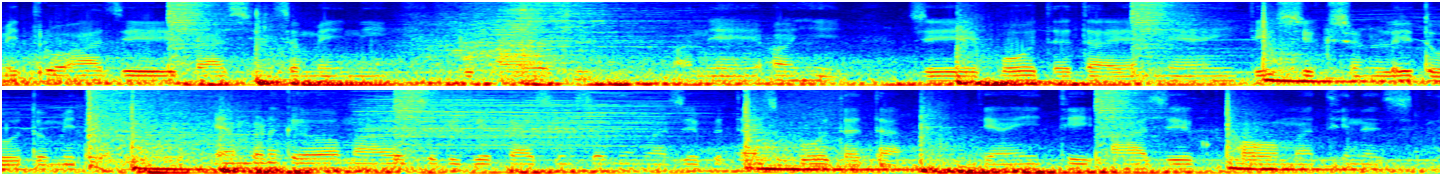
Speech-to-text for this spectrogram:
મિત્રો, આ જે પ્રાચીન સમયની ગુફાઓ છે અને અહીં જે બૌદ્ધ હતા એમને અહીંથી શિક્ષણ લીધું હતું મિત્રો. એમ પણ કહેવામાં આવે છે કે જે પ્રાચીન સમયમાં જે બધા જ બૌદ્ધ હતા તે અહીંથી આ જે ગુફાઓમાંથીને જ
